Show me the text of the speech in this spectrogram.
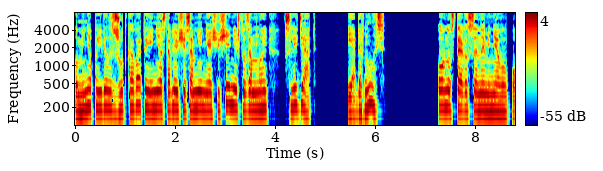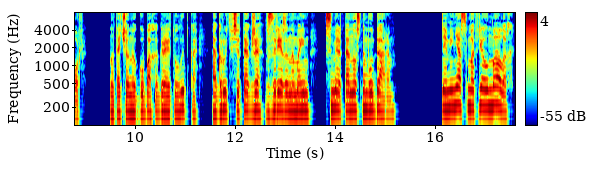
у меня появилось жутковатое и не оставляющее сомнения ощущение, что за мной следят. И обернулась. Он уставился на меня в упор. На точенных губах играет улыбка, а грудь все так же взрезана моим смертоносным ударом. На меня смотрел Малах,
